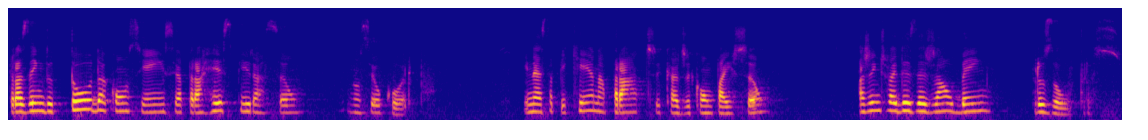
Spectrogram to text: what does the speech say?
trazendo toda a consciência para a respiração no seu corpo. E nessa pequena prática de compaixão, a gente vai desejar o bem para os outros.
